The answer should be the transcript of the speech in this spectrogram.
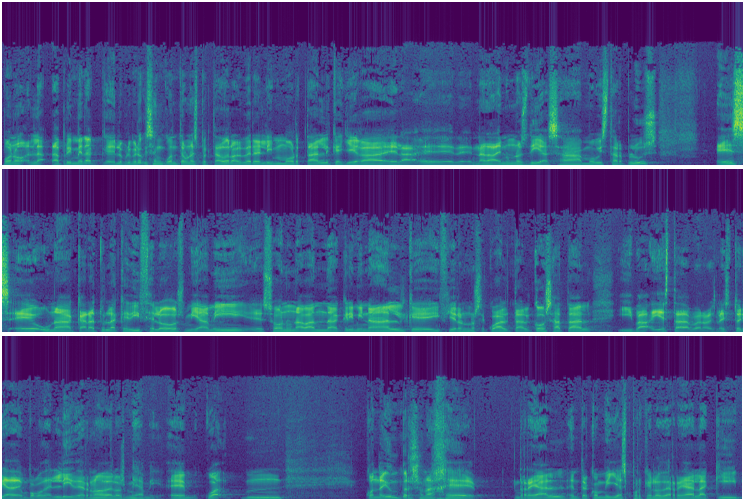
Bueno, la, primera, lo primero que se encuentra un espectador al ver el Inmortal, que llega eh, eh, nada, en unos días a Movistar Plus, es eh, una carátula que dice los Miami eh, son una banda criminal que hicieron no sé cuál, tal cosa, tal, y va, y esta, bueno, es la historia de un poco del líder, ¿no? De los Miami. Eh, mmm, cuando hay un personaje real, entre comillas, porque lo de real aquí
